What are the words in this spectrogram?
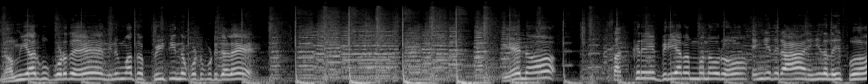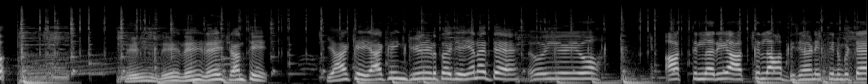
ನಮ್ ಯಾರಿಗೂ ಕೊಡದೆ ನಿನಗೆ ಮಾತ್ರ ಪ್ರೀತಿಯಿಂದ ಕೊಟ್ಬಿಟ್ಟಿದ್ದಾಳೆ. ಏನು ಸಕ್ಕರೆ ಬಿರಿಯಾನಮ್ಮನವರು ಹೆಂಗಿದ್ದೀರಾ? ಹೆಂಗಿದೆ ಲೈಫು ಲೇ ಲೇ ಲೇ ಲೇ ಶಾಂತಿ. ಯಾಕೆ ಯಾಕೆ ಹಿಂಗೆ ಕೀಳಿಡ್ತಾ ಇದೆಯಾ? ಏನೈತೆ? ಅಯ್ಯಯ್ಯೋ ಆಗ್ತಿಲ್ಲ ರೀ ಆಗ್ತಿಲ್ಲ. ಬಿರಿಯಾನಿ ತಿನ್ಬಿಟ್ಟೆ.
